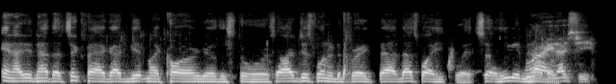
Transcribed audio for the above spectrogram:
And I didn't have that six pack. I'd get in my car and go to the store. So I just wanted to break that. That's why he quit. So he didn't Right, have. A, I see. it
